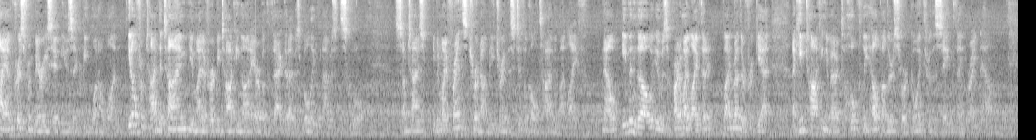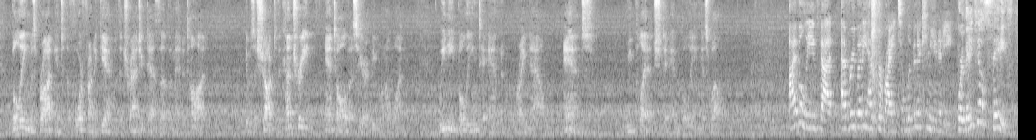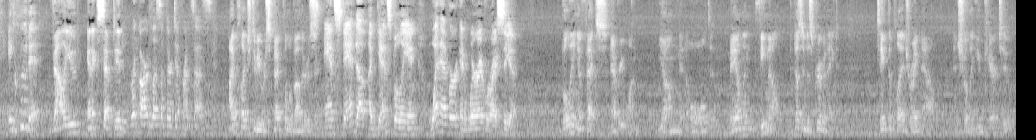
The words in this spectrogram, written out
Hi, I'm Chris from Barrie's Hit Music B101. You know, from time to time, you might have heard me talking on air about the fact that I was bullied when I was in school. Sometimes even my friends turned on me during this difficult time in my life. Now, even though it was a part of my life that I'd rather forget, I keep talking about it to hopefully help others who are going through the same thing right now. Bullying was brought into the forefront again with the tragic death of Amanda Todd. It was a shock to the country and to all of us here at B101. We need bullying to end right now, and we pledge to end bullying as well. I believe that everybody has the right to live in a community where they feel safe, included, valued, and accepted, regardless of their differences. I pledge to be respectful of others and stand up against bullying whenever and wherever I see it. Bullying affects everyone, young and old, and male and female. It doesn't discriminate. Take the pledge right now and show that you care too.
